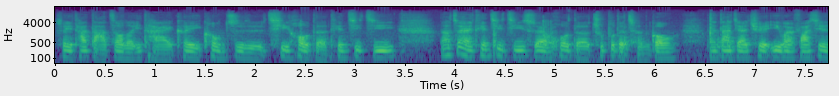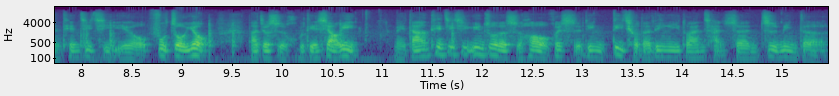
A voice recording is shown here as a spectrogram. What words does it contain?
所以他打造了一台可以控制气候的天气机。那这台天气机虽然获得初步的成功，但大家却意外发现天气机也有副作用，那就是蝴蝶效应。每当天气机运作的时候，会使令地球的另一端产生致命的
